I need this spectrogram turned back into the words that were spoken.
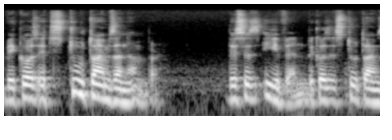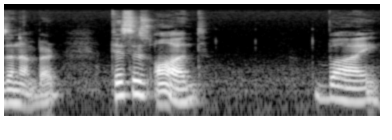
because it's 2 times a number. This is even because it's 2 times a number. This is odd by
